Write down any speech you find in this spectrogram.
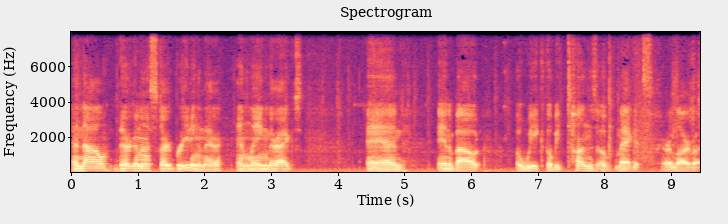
And now they're going to start breeding in there and laying their eggs. And in about a week there'll be tons of maggots or larvae.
